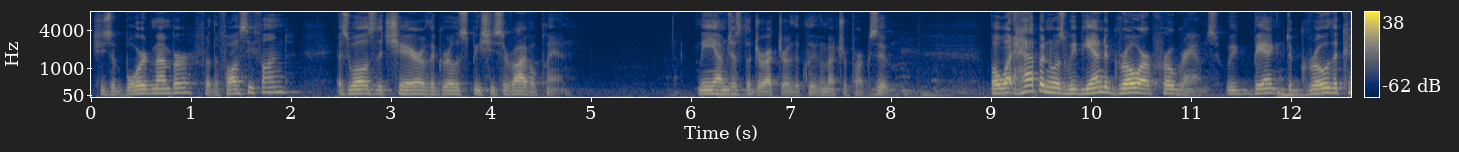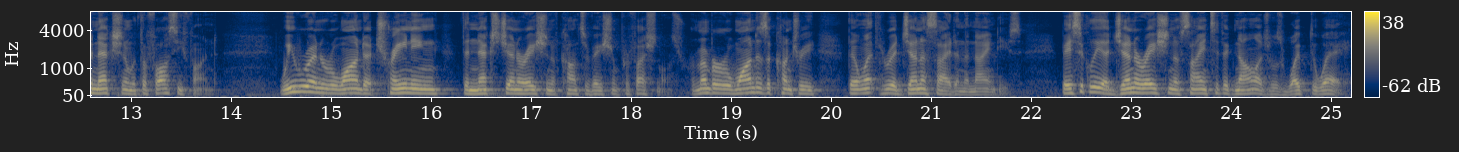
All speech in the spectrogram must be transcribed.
She's a board member for the Fossey Fund, as well as the chair of the Gorilla Species Survival Plan. Me, I'm just the director of the Cleveland Metroparks Zoo. But what happened was we began to grow our programs. We began to grow the connection with the Fossey Fund. We were in Rwanda training the next generation of conservation professionals. Remember, Rwanda is a country that went through a genocide in the 90s. Basically, a generation of scientific knowledge was wiped away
